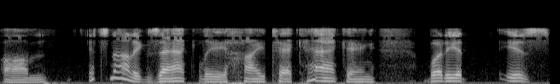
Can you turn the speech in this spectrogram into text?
Um, it's not exactly high tech hacking, but it is.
